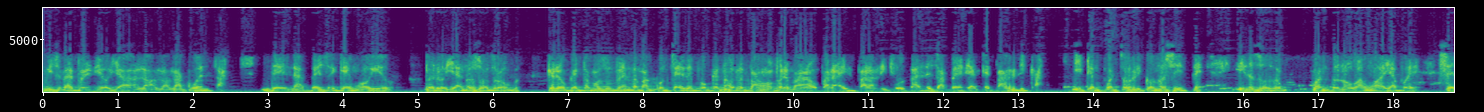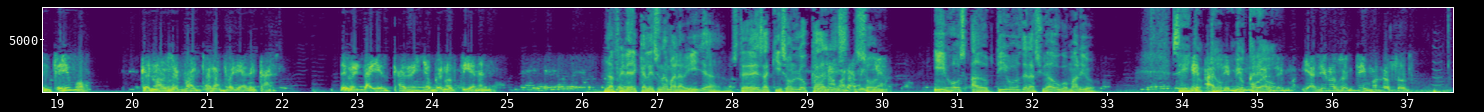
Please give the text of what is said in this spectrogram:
mí se me perdió ya la, cuenta de las veces que hemos ido, pero ya nosotros creo que estamos sufriendo más con ustedes porque nosotros estamos preparados para ir para disfrutar de esa feria que está rica y que en Puerto Rico no existe. Y nosotros cuando nos vamos allá pues sentimos que nos hace falta la feria de Cali. De verdad y el cariño que nos tienen. La Feria de Cali es una maravilla. Ustedes aquí son locales, son hijos adoptivos de la ciudad, Hugo Mario. Sí, yo, yo, Así yo mismo, creo... y así nos sentimos nosotros.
